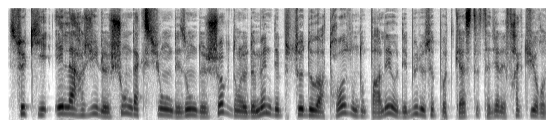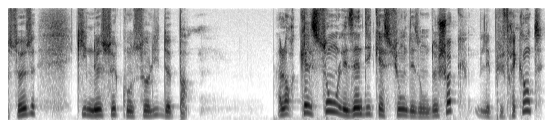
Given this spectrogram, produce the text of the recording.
ce qui élargit le champ d'action des ondes de choc dans le domaine des pseudoarthroses dont on parlait au début de ce podcast, c'est-à-dire les fractures osseuses qui ne se consolident pas. Alors, quelles sont les indications des ondes de choc les plus fréquentes?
